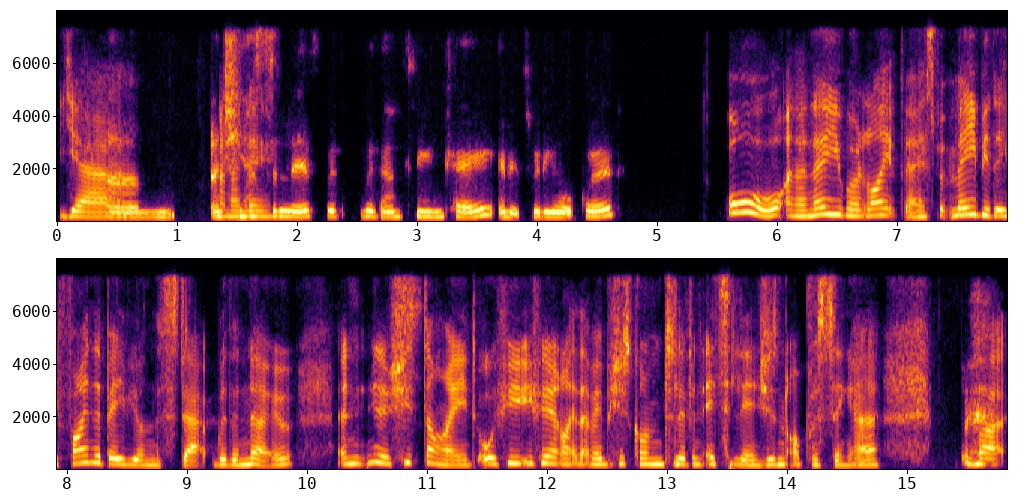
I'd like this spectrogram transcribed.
Yeah. Um, and, And she has to live with, with Anthony and Kate, and it's really awkward. Or, and I know you won't like this, but maybe they find the baby on the step with a note, and you know she's died. Or if you if you don't like that, maybe she's gone to live in Italy and she's an opera singer. But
